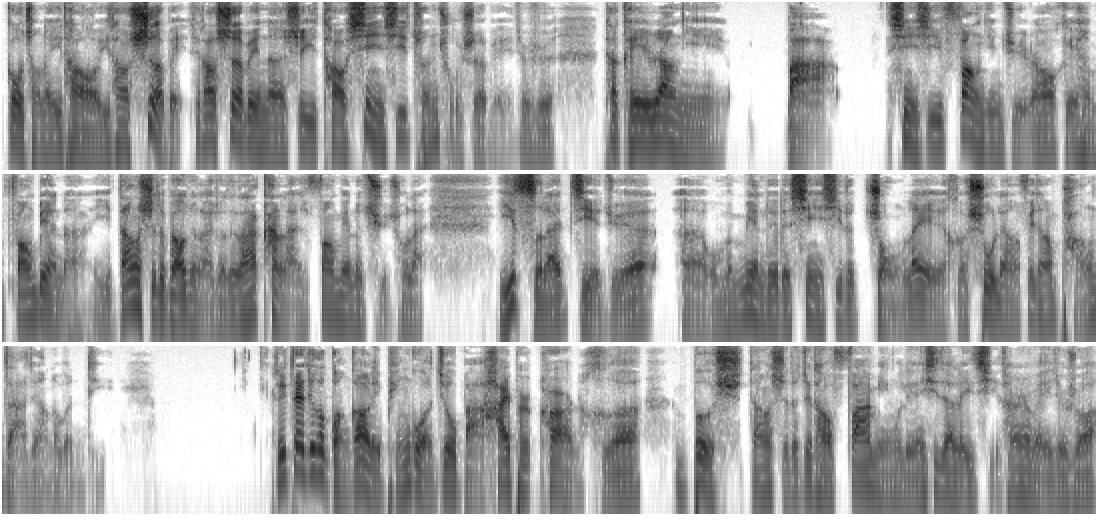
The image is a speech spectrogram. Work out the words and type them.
构成的一套一套设备。这套设备呢，是一套信息存储设备，就是它可以让你把信息放进去，然后可以很方便的，以当时的标准来说，在他看来是方便的取出来，以此来解决呃我们面对的信息的种类和数量非常庞杂这样的问题。所以在这个广告里，苹果就把 HyperCard 和 Bush 当时的这套发明联系在了一起。他认为，就是说，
